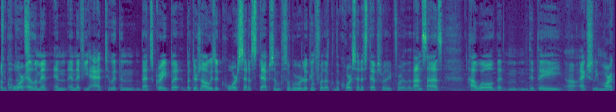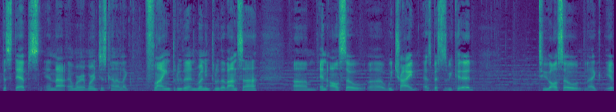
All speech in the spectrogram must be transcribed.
a the core element, and and if you add to it, then that's great. But but there's always a core set of steps, and so we were looking for the the core set of steps for the, for the danzas. How well that did they uh, actually mark the steps, and not and weren't, weren't just kind of like flying through the and running through the danza. Um, and also, uh, we tried as best as we could to also like if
